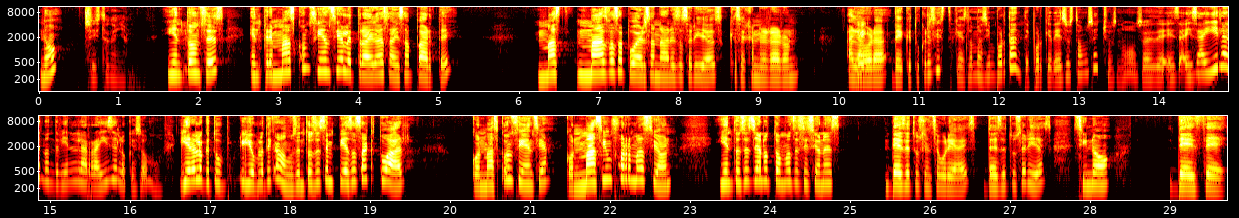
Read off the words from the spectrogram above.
¿no? Sí, está cañón. Y entonces, entre más conciencia le traigas a esa parte, más, más vas a poder sanar esas heridas que se generaron a la hora de que tú creciste. Que es lo más importante, porque de eso estamos hechos, ¿no? O sea, es, es ahí la, donde viene la raíz de lo que somos. Y era lo que tú y yo platicábamos. Entonces empiezas a actuar con más conciencia, con más información, y entonces ya no tomas decisiones desde tus inseguridades, desde tus heridas, sino desde,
